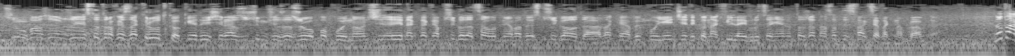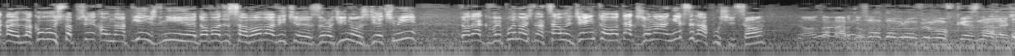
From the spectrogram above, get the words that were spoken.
Znaczy uważam, że jest to trochę za krótko. Kiedyś raz w życiu mi się zdarzyło popłynąć. No Jednak taka przygoda całodniowa to jest przygoda, a takie wypłynięcie tylko na chwilę i wrócenie, no to żadna satysfakcja tak naprawdę. No tak, ale dla kogoś, kto przyjechał na 5 dni do Władysławowa, wiecie, z rodziną, z dziećmi, to tak wypłynąć na cały dzień, to tak żona nie chce chyba puścić, co? No za bardzo. Trzeba dobrą wymówkę znaleźć.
